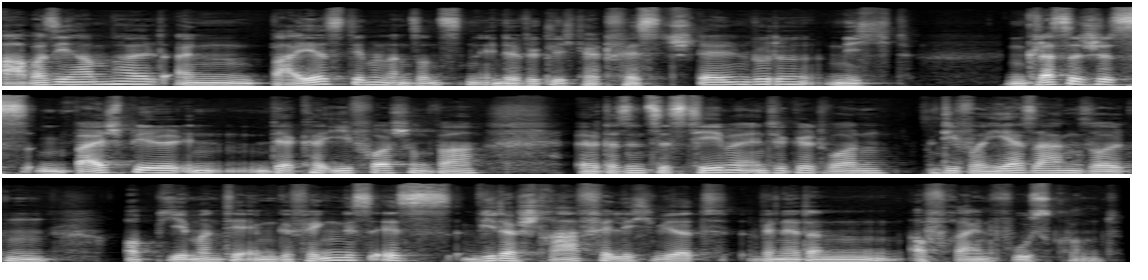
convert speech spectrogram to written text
Aber sie haben halt einen Bias, den man ansonsten in der Wirklichkeit feststellen würde, nicht. Ein klassisches Beispiel in der KI-Forschung war, äh, da sind Systeme entwickelt worden, die vorhersagen sollten, ob jemand, der im Gefängnis ist, wieder straffällig wird, wenn er dann auf freien Fuß kommt.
